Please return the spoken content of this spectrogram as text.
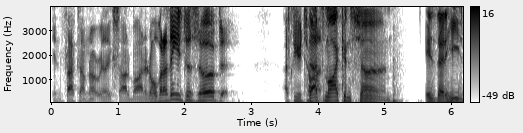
in fact, I'm not really excited by it at all. But I think he's deserved it a few times. That's my concern. Is that he's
